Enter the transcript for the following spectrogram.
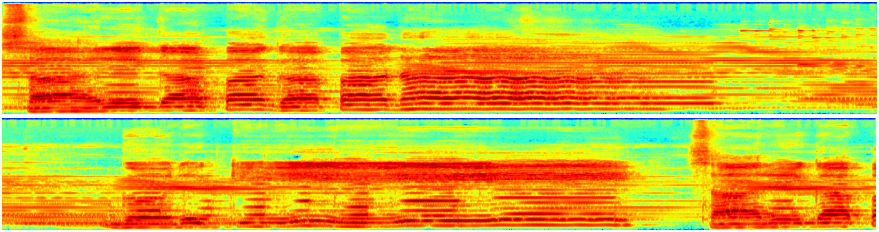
ਸਾਰੇ ਗ ਪ ਧਾ ਗੁਰ ਕੀ ਸਾਰੇ ਗ ਪ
